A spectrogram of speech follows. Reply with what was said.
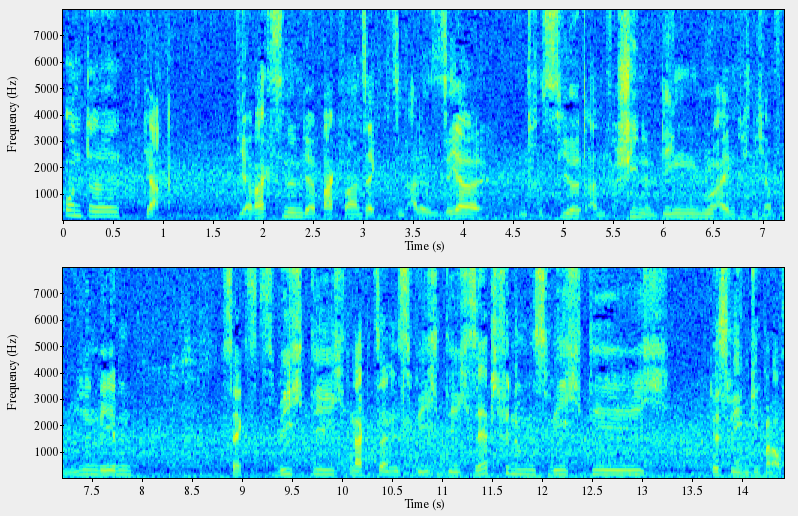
und äh, ja, die Erwachsenen der Backwaren-Sekte sind alle sehr interessiert an verschiedenen Dingen, nur eigentlich nicht am Familienleben. Sex ist wichtig, Nacktsein ist wichtig, Selbstfindung ist wichtig. Deswegen geht man auch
